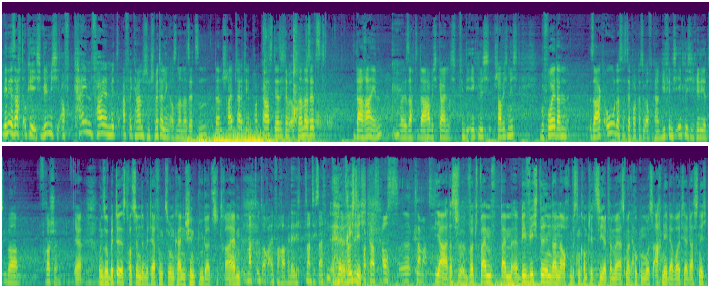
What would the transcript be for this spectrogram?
wenn ihr sagt, okay, ich will mich auf keinen Fall mit afrikanischen Schmetterlingen auseinandersetzen, dann schreibt halt den Podcast, der sich damit auseinandersetzt, da rein, weil ihr sagt, da habe ich keinen, ich finde die eklig, schaffe ich nicht. Bevor ihr dann sagt, oh, das ist der Podcast über Afrikaner, die finde ich eklig, ich rede jetzt über Frösche. Ja, unsere Bitte ist trotzdem mit der Funktion keinen Schindluder zu treiben. Ja, macht uns auch einfacher, wenn ihr nicht 20 Seiten 20 Richtig. Podcast ausklammert. Ja, das wird beim, beim Bewichteln dann auch ein bisschen kompliziert, wenn man erstmal ja. gucken muss, ach nee, der wollte ja das nicht.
